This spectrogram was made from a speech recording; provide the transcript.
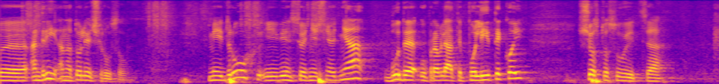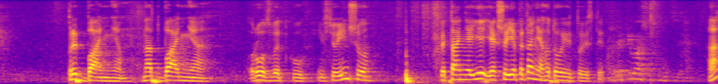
е, Андрій Анатолійович Русов. Мій друг, і він з сьогоднішнього дня буде управляти політикою, що стосується придбання, надбання, розвитку і всього іншого. Питання є. Якщо є питання, я готовий відповісти. Які ваші функції? А?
